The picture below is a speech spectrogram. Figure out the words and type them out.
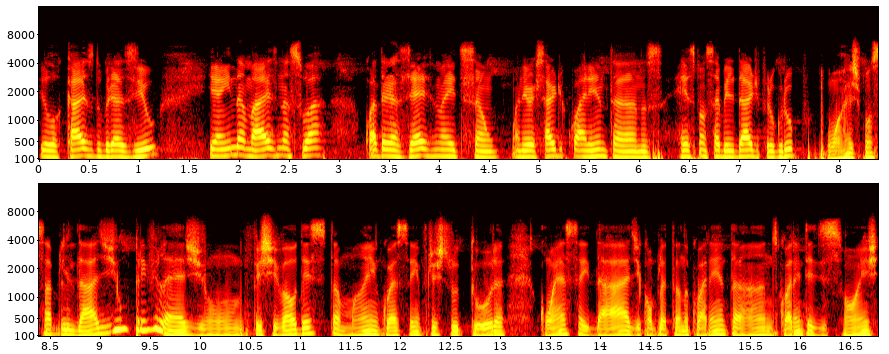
de locais do Brasil e ainda mais na sua quadragésima edição, um aniversário de 40 anos, responsabilidade para o grupo? Uma responsabilidade e um privilégio. Um festival desse tamanho, com essa infraestrutura, com essa idade, completando 40 anos, 40 edições,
